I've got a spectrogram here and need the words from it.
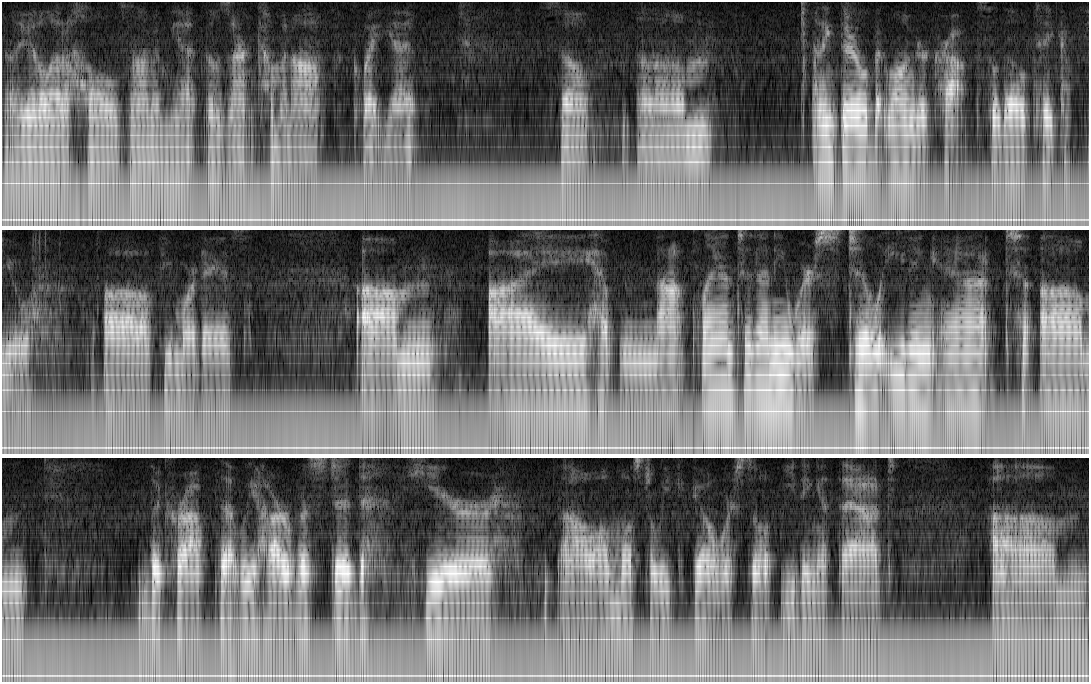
You know, I got a lot of hulls on them yet. Those aren't coming off quite yet. So um, I think they're a little bit longer crops, so they'll take a few uh, a few more days. Um, I have not planted any. We're still eating at um, the crop that we harvested here uh, almost a week ago. We're still eating at that. Um,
